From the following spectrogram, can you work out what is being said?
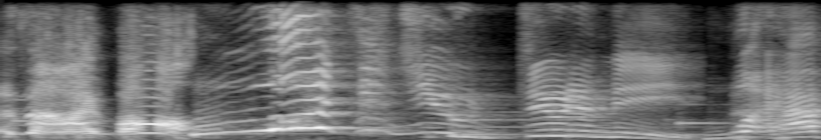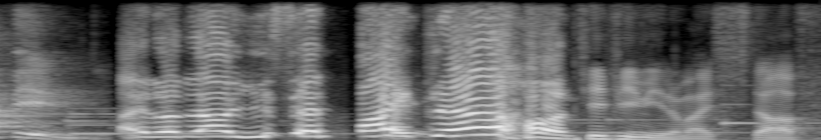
It's not my fault. What did you do to me? What happened? I don't know. You said mine down. TP me to my stuff.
